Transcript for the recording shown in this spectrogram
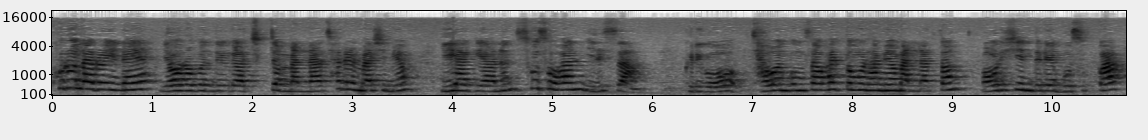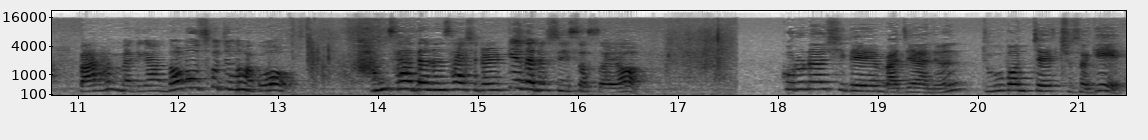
코로나로 인해 여러분들과 직접 만나 차를 마시며 이야기하는 소소한 일상, 그리고 자원봉사 활동을 하며 만났던 어르신들의 모습과 말 한마디가 너무 소중하고 감사하다는 사실을 깨달을 수 있었어요. 코로나 시대에 맞이하는 두 번째 추석이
